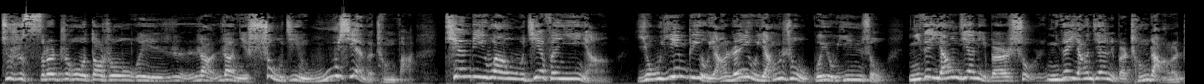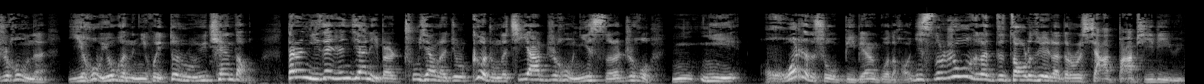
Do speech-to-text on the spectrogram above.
就是死了之后，到时候会让让你受尽无限的惩罚。天地万物皆分阴阳。有阴必有阳，人有阳寿，鬼有阴寿。你在阳间里边受，你在阳间里边成长了之后呢，以后有可能你会遁入于天道。但是你在人间里边出现了就是各种的积压之后，你死了之后，你你活着的时候比别人过得好，你死了之后可遭了罪了，都是下八皮地狱。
